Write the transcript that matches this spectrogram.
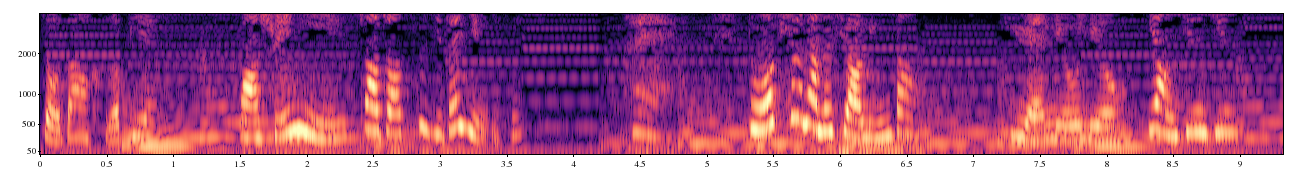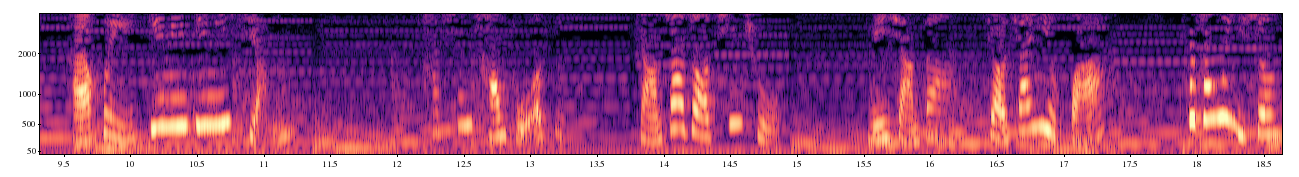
走到河边，往水里照照自己的影子。唉，多漂亮的小铃铛，圆溜溜、亮晶晶，还会叮铃叮铃响。它伸长脖子想照照清楚，没想到脚下一滑，扑通一声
